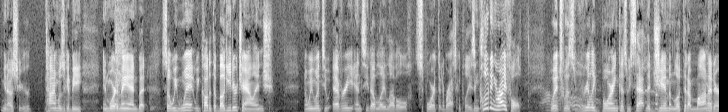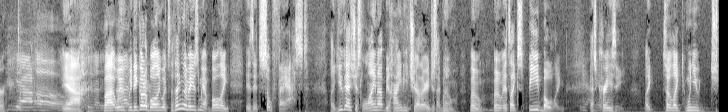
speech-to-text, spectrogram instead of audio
you know, she, her time was going to be in more demand. But so we went. We called it the Bug Eater Challenge, and we went to every NCAA level sport that Nebraska plays, including rifle. Which was really boring because we sat in the gym and looked at a monitor. Yeah. Oh. Yeah, but we, we did go to bowling. Which the thing that amazes me about bowling is it's so fast. Like you guys just line up behind each other and just like boom, boom, boom. It's like speed bowling. That's crazy. Like so, like when you just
